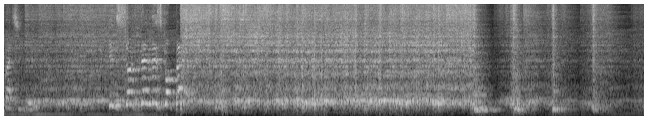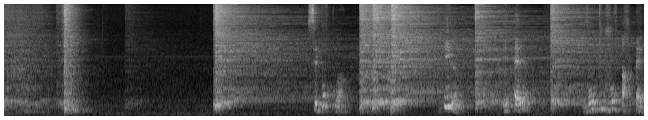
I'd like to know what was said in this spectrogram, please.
fatigués, qu'il se télescopait. C'est pourquoi il et elle vont toujours par paire.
